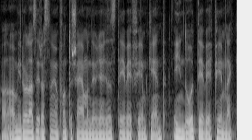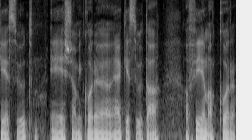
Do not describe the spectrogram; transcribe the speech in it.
amiről azért azt nagyon fontos elmondani, hogy ez tévéfilmként indult, tévéfilmnek készült, és amikor elkészült a, a film, akkor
